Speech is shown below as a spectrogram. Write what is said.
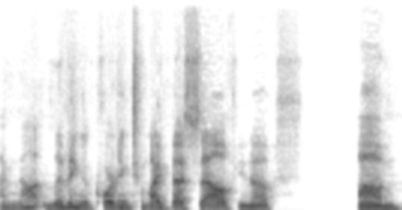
am not living according to my best self, you know, um,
